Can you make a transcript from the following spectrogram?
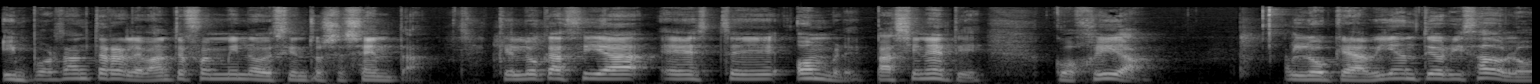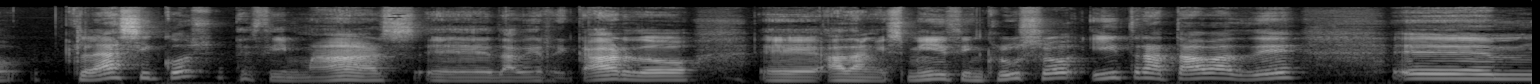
importante, relevante fue en 1960. ¿Qué es lo que hacía este hombre, Pasinetti? Cogía lo que habían teorizado los clásicos, es decir, Marx, eh, David Ricardo, eh, Adam Smith incluso, y trataba de Em,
